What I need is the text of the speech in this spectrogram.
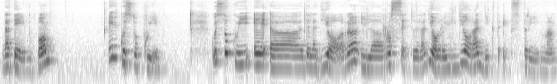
da tempo è questo qui questo qui è uh, della Dior, il rossetto della Dior, il Dior Addict Extreme.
